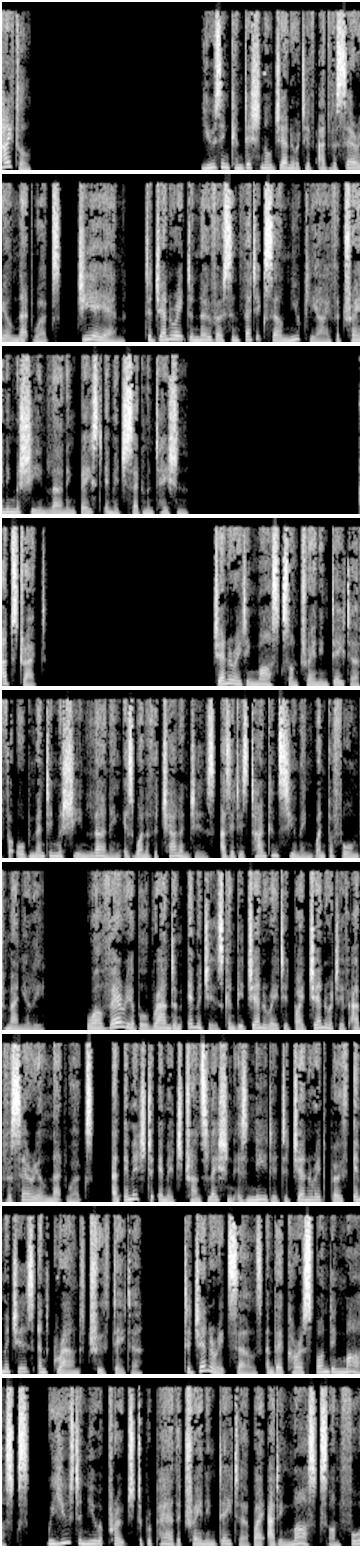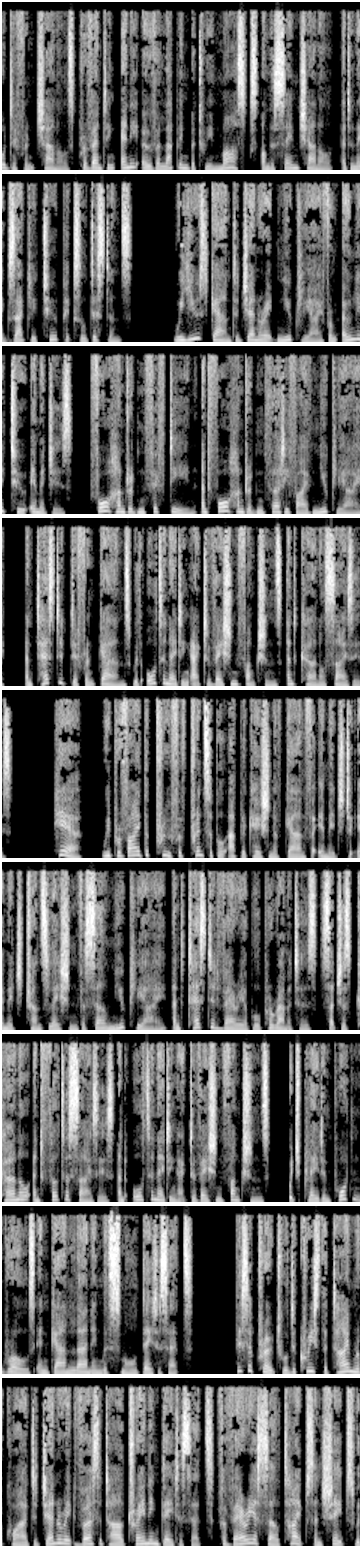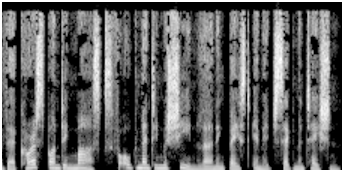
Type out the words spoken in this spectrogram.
Title Using Conditional Generative Adversarial Networks, GAN, to generate de novo synthetic cell nuclei for training machine learning based image segmentation. Abstract Generating masks on training data for augmenting machine learning is one of the challenges as it is time consuming when performed manually. While variable random images can be generated by generative adversarial networks, an image to image translation is needed to generate both images and ground truth data. To generate cells and their corresponding masks, we used a new approach to prepare the training data by adding masks on four different channels, preventing any overlapping between masks on the same channel at an exactly 2 pixel distance. We used GAN to generate nuclei from only two images, 415 and 435 nuclei, and tested different GANs with alternating activation functions and kernel sizes. Here, we provide the proof of principle application of GAN for image to image translation for cell nuclei and tested variable parameters such as kernel and filter sizes and alternating activation functions, which played important roles in GAN learning with small datasets. This approach will decrease the time required to generate versatile training datasets for various cell types and shapes with their corresponding masks for augmenting machine learning based image segmentation.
